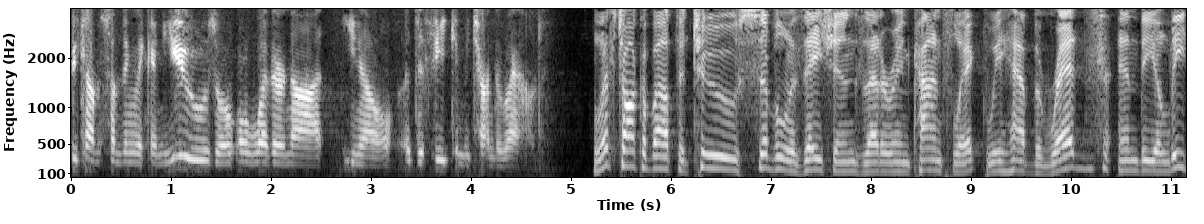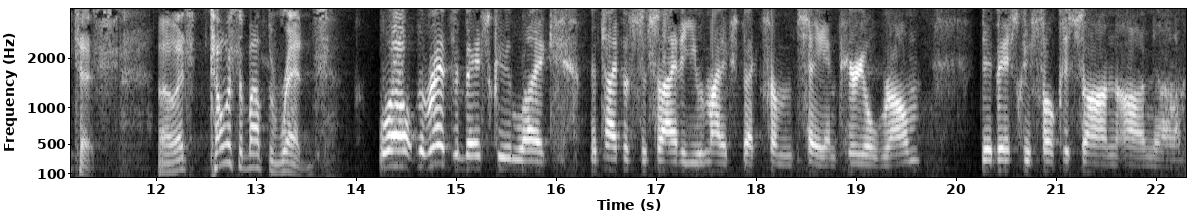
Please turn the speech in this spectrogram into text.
become something they can use or, or whether or not, you know, a defeat can be turned around. Let's talk about the two civilizations that are in conflict. We have the Reds and the Elitists. Uh, let's tell us about the Reds. Well, the Reds are basically like the type of society you might expect from, say, Imperial Rome. They basically focus on on uh,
